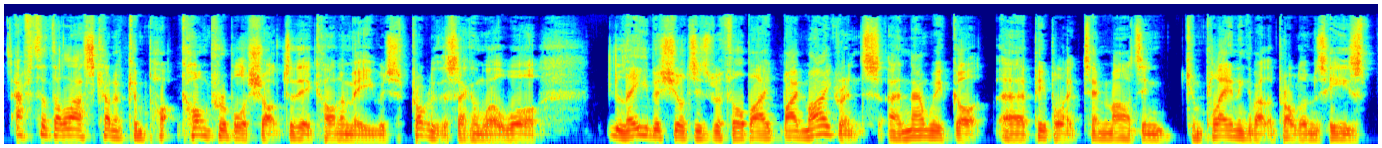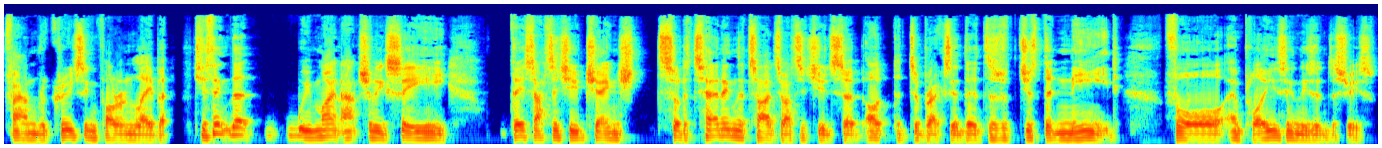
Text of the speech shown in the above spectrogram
After the last kind of comp- comparable shock to the economy, which is probably the Second World War, labour shortages were filled by, by migrants. And now we've got uh, people like Tim Martin complaining about the problems he's found recruiting foreign labour. Do you think that we might actually see this attitude change sort of turning the tide to attitudes to, uh, to Brexit? There's just the need for employees in these industries.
